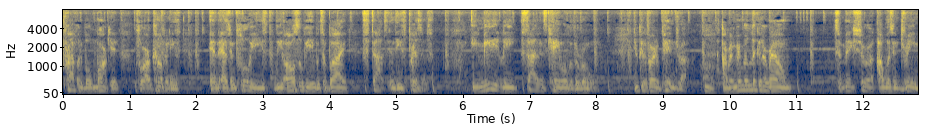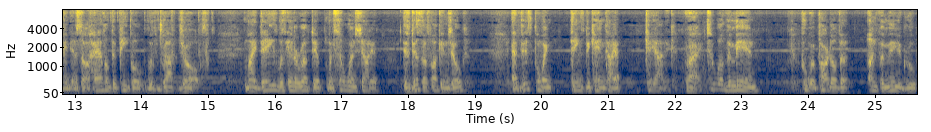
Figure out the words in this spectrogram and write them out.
profitable market for our companies. And as employees, we also be able to buy stocks in these prisons. Immediately, silence came over the room. You could have heard a pin drop. I remember looking around to make sure I wasn't dreaming and saw half of the people with dropped jaws. My daze was interrupted when someone shouted, Is this a fucking joke? At this point, things became cha- chaotic. Right. Two of the men who were part of the unfamiliar group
